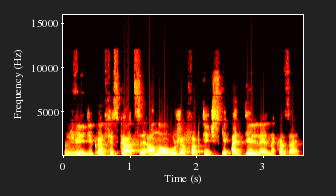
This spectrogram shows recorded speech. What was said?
в виде конфискации, оно уже фактически отдельное наказание.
